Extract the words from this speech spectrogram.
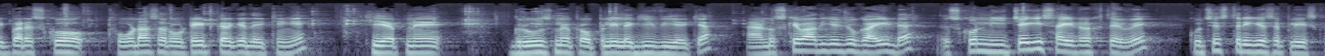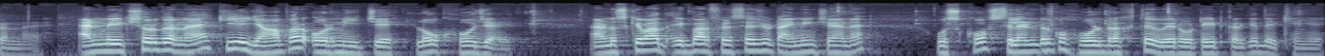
एक बार इसको थोड़ा सा रोटेट करके देखेंगे कि अपने ग्रूज में प्रॉपरली लगी हुई है क्या। एंड उसके बाद ये जो गाइड है, इसको नीचे की साइड रखते हुए कुछ इस तरीके से प्लेस करना है। एंड मेक श्योर करना है कि ये यहाँ पर और नीचे लॉक हो जाए। एंड उसके बाद एक बार फिर से जो टाइमिंग चैन है, उसको सिलेंडर को होल्ड रखते हुए रोटेट करके देखेंगे।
